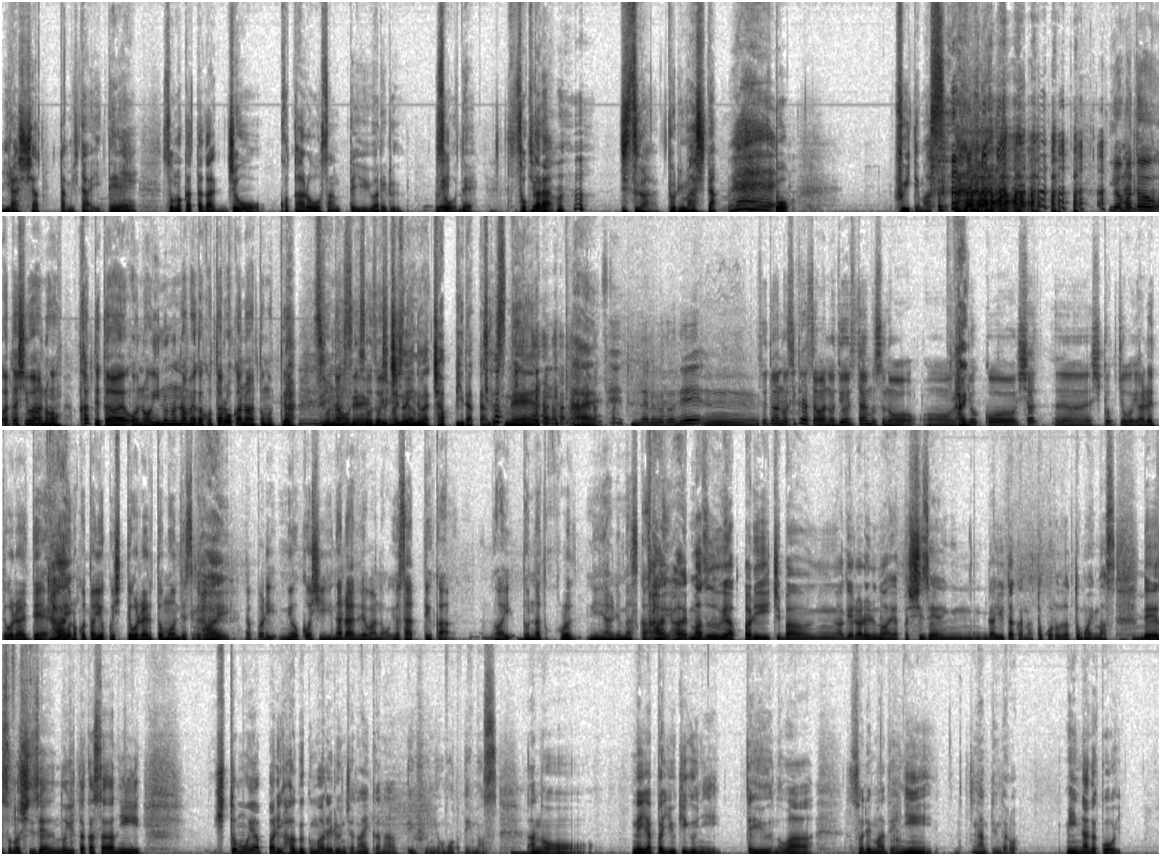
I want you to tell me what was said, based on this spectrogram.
いらっしゃったみたいで、その方が城小太郎さんって言われるそうでそこから 実は取りましたと吹いてます。いやまた私はあの飼ってたあの犬の名前が小太郎かなと思ってそんなふうに想像しました。うちの犬はチャッピーだったんですね。はい。なるほどね。うん。それとあの関谷さんはあのジョージタイムスの旅行社、はい、支局長をやられておられて、はい、このことはよく知っておられると思うんですけど、はい、やっぱり妙高市ならではの良さっていうかはどんなところになりますか？はいはい。まずやっぱり一番挙げられるのはやっぱ自然が豊かなところだと思います。うん、でその自然の豊かさに人もやっぱり育まれるんじゃないかなっていうふうに思っています。うん、あのねやっぱり雪国っていうのはそれまでに何て言うんだろうみんながこう、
